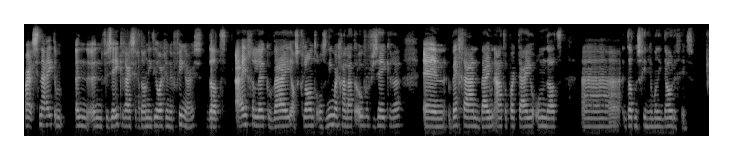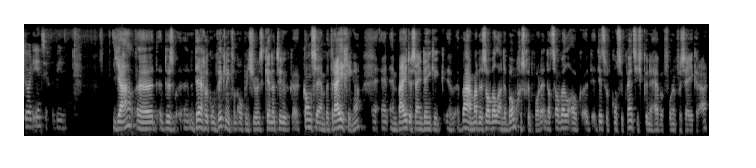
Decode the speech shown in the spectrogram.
Maar snijdt een, een, een verzekeraar zich dan niet heel erg in de vingers dat eigenlijk wij als klant ons niet meer gaan laten oververzekeren en weggaan bij een aantal partijen omdat eh, dat misschien helemaal niet nodig is door die inzicht te bieden? Ja, eh, dus een dergelijke ontwikkeling van open insurance kent natuurlijk eh, kansen en bedreigingen. Eh, En, en beide zijn denk ik waar, maar er zal wel aan de boom geschud worden. En dat zal wel ook dit soort consequenties kunnen hebben voor een verzekeraar.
